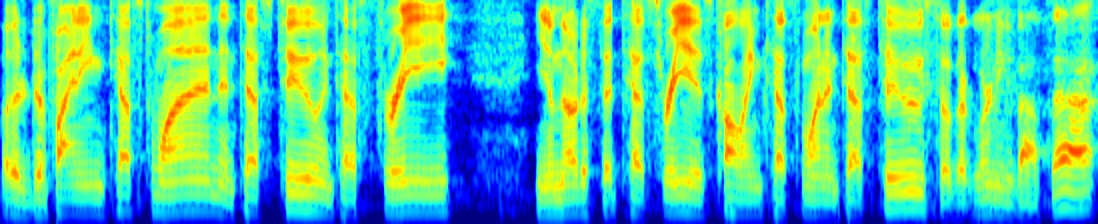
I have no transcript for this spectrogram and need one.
They're defining test one and test two and test three. You'll notice that test three is calling test one and test two, so they're learning about that.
